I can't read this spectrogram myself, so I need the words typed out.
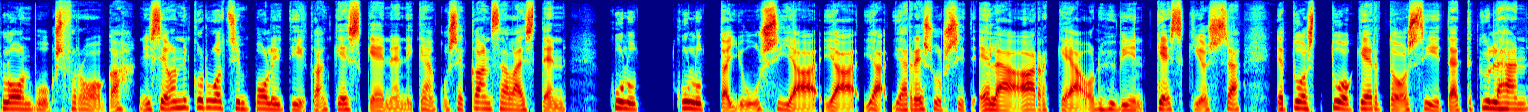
plånboksfråga, niin se on niin kuin Ruotsin politiikan keskeinen ikään kuin se kansalaisten kulut, kuluttajuus ja, ja, ja, ja resurssit elää arkea on hyvin keskiössä. Ja tuo, tuo kertoo siitä, että kyllähän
